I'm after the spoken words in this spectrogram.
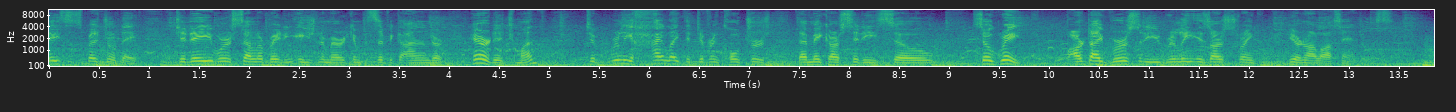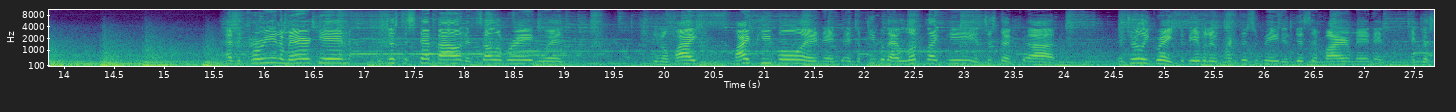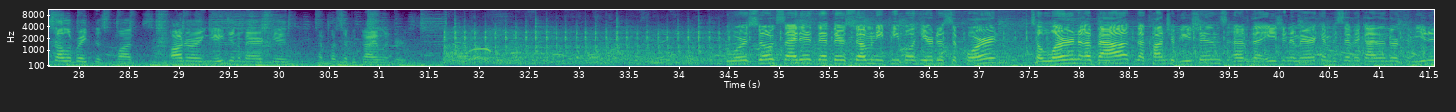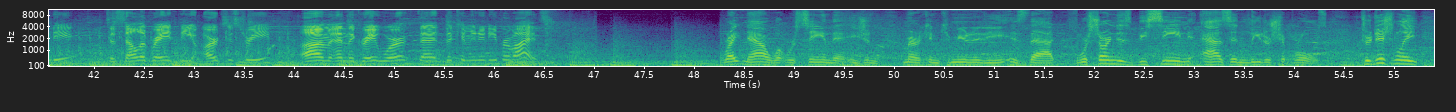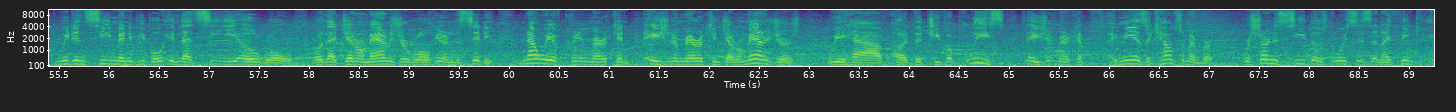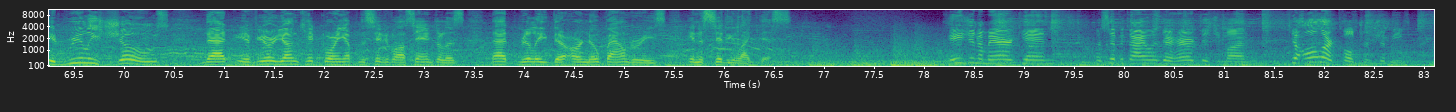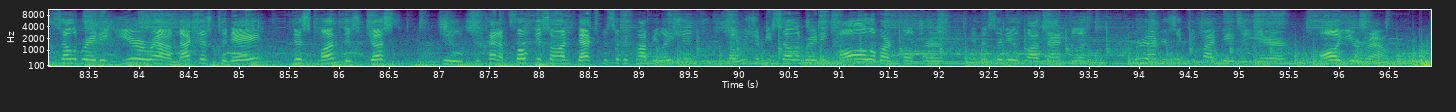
today's a special day. Today we're celebrating Asian American Pacific Islander Heritage Month to really highlight the different cultures that make our city so so great. Our diversity really is our strength here in our Los Angeles. As a Korean American, just to step out and celebrate with, you know, my my people and, and, and the people that look like me, it's just a uh, it's really great to be able to participate in this environment and, and just celebrate this month, honoring Asian Americans and Pacific Islanders. We're so excited that there's so many people here to support, to learn about the contributions of the Asian American Pacific Islander community, to celebrate the artistry um, and the great work that the community provides. Right now, what we're seeing in the Asian American community is that we're starting to be seen as in leadership roles. Traditionally, we didn't see many people in that CEO role or that general manager role here in the city. Now we have Korean American, Asian American general managers. We have uh, the chief of police, Asian American. Me as a council member, we're starting to see those voices, and I think it really shows that if you're a young kid growing up in the city of Los Angeles, that really there are no boundaries in a city like this. Asian American Pacific Islander Heritage Month, all our cultures should be celebrated year round, not just today. This month is just to, to kind of focus on that specific population, but we should be celebrating all of our cultures in the city of Los Angeles 365 days a year, all year round.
